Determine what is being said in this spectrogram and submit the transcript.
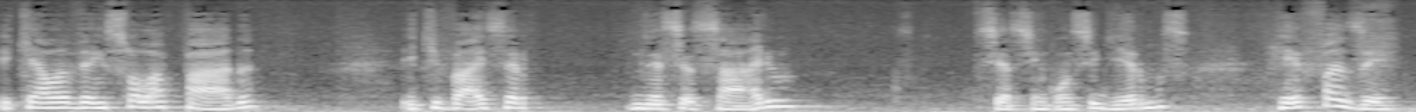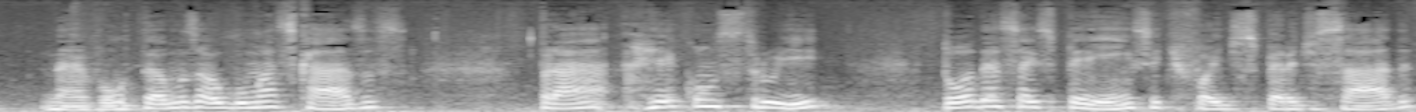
e que ela vem solapada e que vai ser necessário, se assim conseguirmos, refazer. Né? Voltamos a algumas casas para reconstruir toda essa experiência que foi desperdiçada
